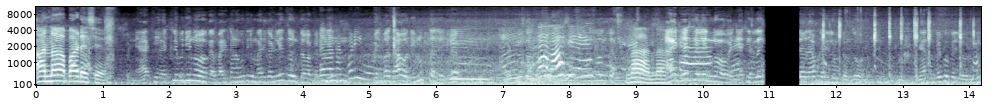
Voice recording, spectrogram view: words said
આ ના પાડે છે ત્યાંથી એટલી બધી ન હોય તને ઉતરી મારી ગાડી લીધો ને દવાખાને બસ આવો તે મુકતા એમ. ના ના ત્યાંથી આપણે લઉં જો ત્યાંનું ભેગું કરી લેવાનું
